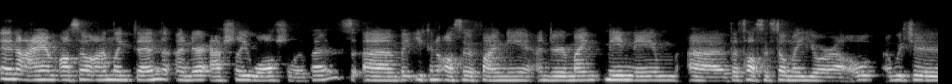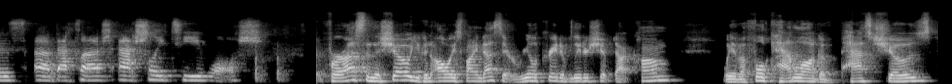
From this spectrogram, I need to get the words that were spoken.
and I am also on LinkedIn under Ashley Walsh Lopez. Um, but you can also find me under my main name. Uh, that's also still my URL, which is uh, backslash Ashley T Walsh. For us in the show, you can always find us at realcreativeleadership.com. We have a full catalog of past shows.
